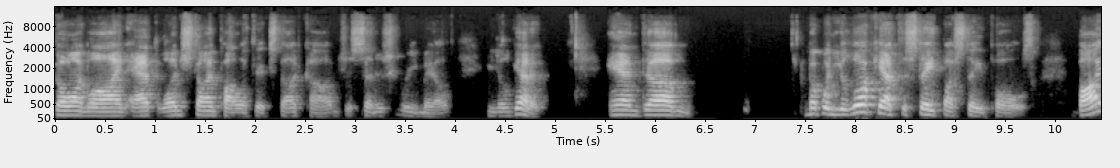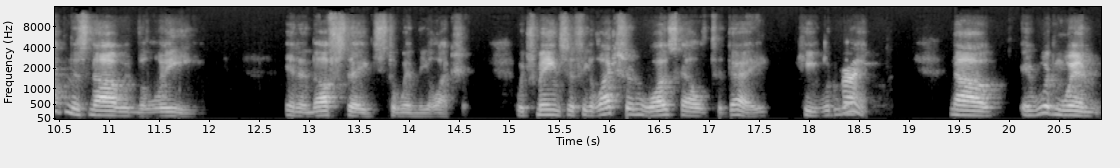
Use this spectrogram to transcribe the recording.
go online at lunchtimepolitics.com. Just send us your email and you'll get it. And um, but when you look at the state by state polls, Biden is now in the lead in enough states to win the election, which means if the election was held today, he would win. Now, it wouldn't win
